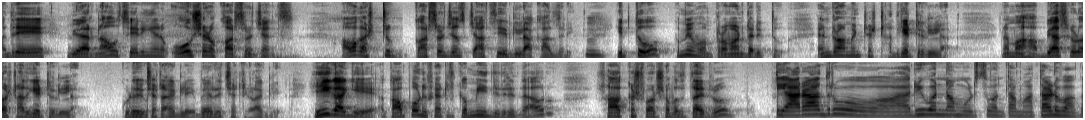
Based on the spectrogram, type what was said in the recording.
ಅಂದರೆ we are now seeing an ocean of carcinogens ಅವಾಗ ಅಷ್ಟು ಕಾರ್ಸನೋಜೆನ್ಸ್ ಜಾಸ್ತಿ ಇರಲಿಲ್ಲ ಆ ಕಾಲದಲ್ಲಿ. ಇತ್ತು, ಕಮ್ಮಿ ಪ್ರಮಾಣದಲ್ಲಿತ್ತು. ಎನ್ವಿರಾನ್ಮೆಂಟ್ ಅಷ್ಟು ಹದಗೆಟ್ಟಿರಲಿಲ್ಲ. ನಮ್ಮ ಅಭ್ಯಾಸಗಳು ಅಷ್ಟು ಹದಗೆಟ್ಟಿರಲಿಲ್ಲ. ಕುಡಿಯುವ ಚಟ ಆಗಲಿ ಬೇರೆ ಚಟಗಳಾಗಲಿ ಹೀಗಾಗಿ ಕಾಂಪೌಂಡ್ ಫ್ಯಾಕ್ಟರ್ಸ್ ಕಮ್ಮಿ ಇದ್ದಿದ್ದರಿಂದ ಅವರು ಸಾಕಷ್ಟು ವರ್ಷ ಬದುಕ್ತಾ ಇದ್ರು. ಯಾರಾದ್ರೂ ಅರಿವನ್ನ ಮೂಡಿಸುವಂತ ಮಾತಾಡುವಾಗ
